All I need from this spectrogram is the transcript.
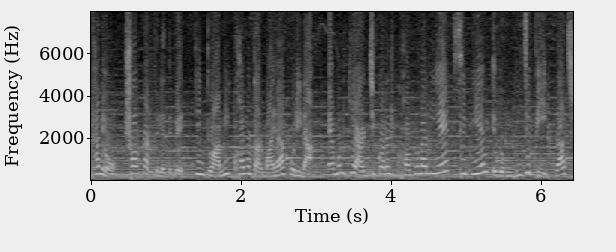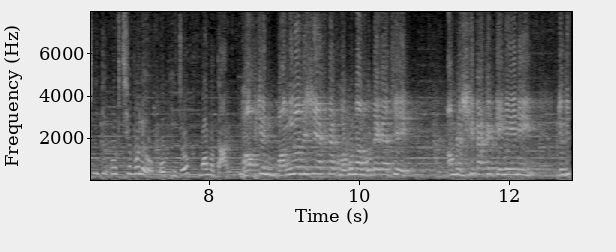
এখানেও সরকার ফেলে দেবে কিন্তু আমি ক্ষমতার মায়া করি না। এমনকি আরজিকরের ঘটনা নিয়ে সিপিএম এবং বিজেপি রাজনীতি করছে বলেও অভিযোগ মমতা ভাবছেন বাংলাদেশে একটা ঘটনা ঘটে গেছে আমরা সেটাকে টেনে এনে যদি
